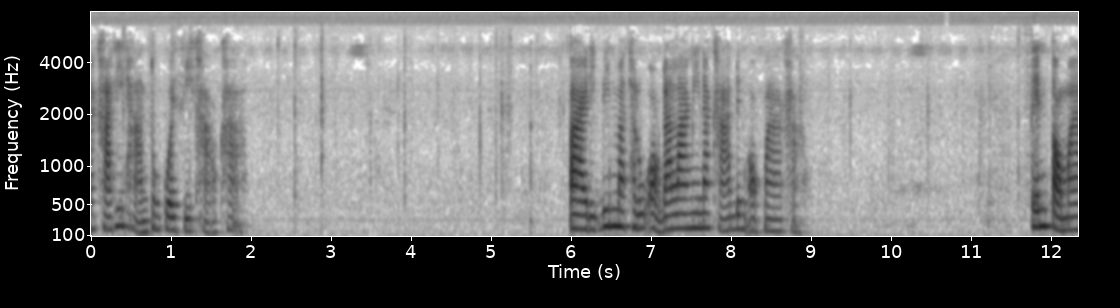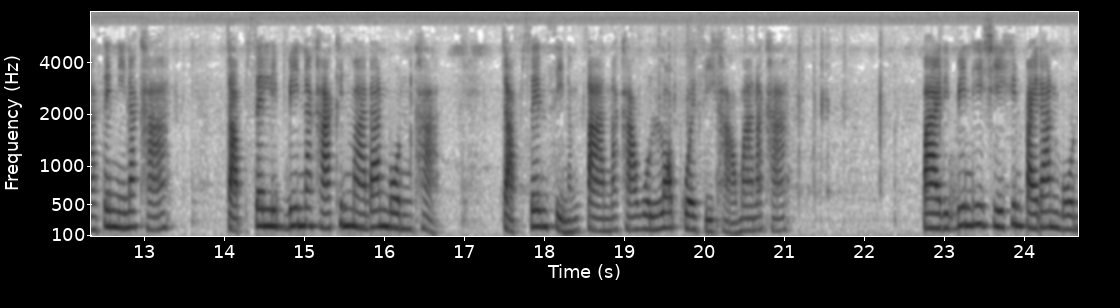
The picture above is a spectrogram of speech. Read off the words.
นะคะ ที่ฐานตรงกลวยสีขาวค่ะปลายริบบิ้นมาทะลุออกด้านล่างนี่นะคะ ดึงออกมาค่ะ ส้นต่อมาเส้นนี้นะคะ จับเส้นริบบิ้นนะคะขึ้นมาด้านบนค่ะ จับเส้นสีน้ำตาลนะคะ วนรอบกลวยสีขาวมานะคะ ปลายริบบิ้นที่ชี้ขึ้นไปด้านบน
